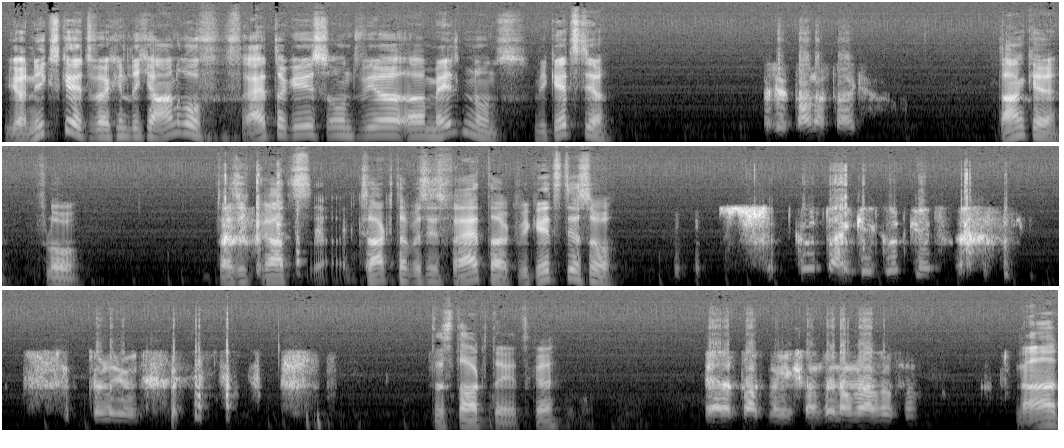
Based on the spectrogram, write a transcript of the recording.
Ja, nix geht. Wöchentlicher Anruf. Freitag ist und wir äh, melden uns. Wie geht's dir? Es ist Donnerstag. Danke, Flo. Dass ich gerade gesagt habe, es ist Freitag. Wie geht's dir so? Danke, gut geht's. Entschuldigung. Das taugt dir jetzt, gell? Ja, das taugt mir schon. Soll ich nochmal anrufen? Na,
